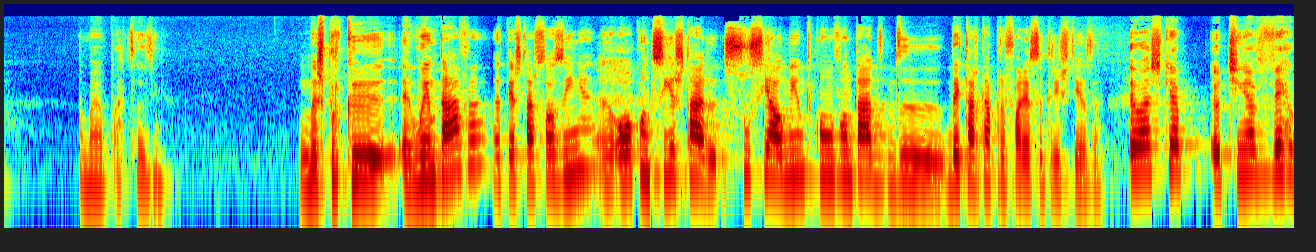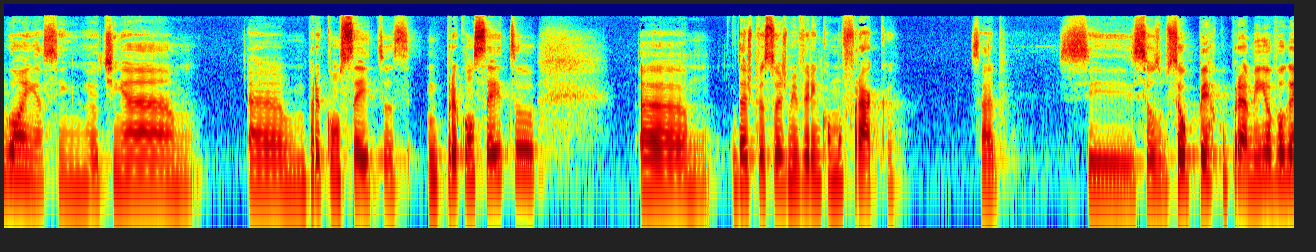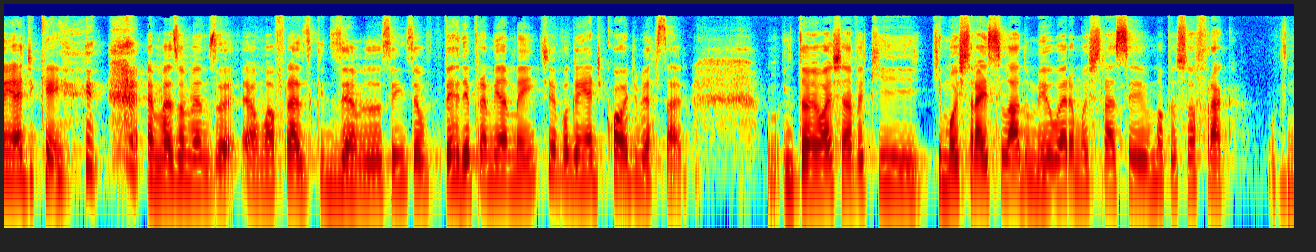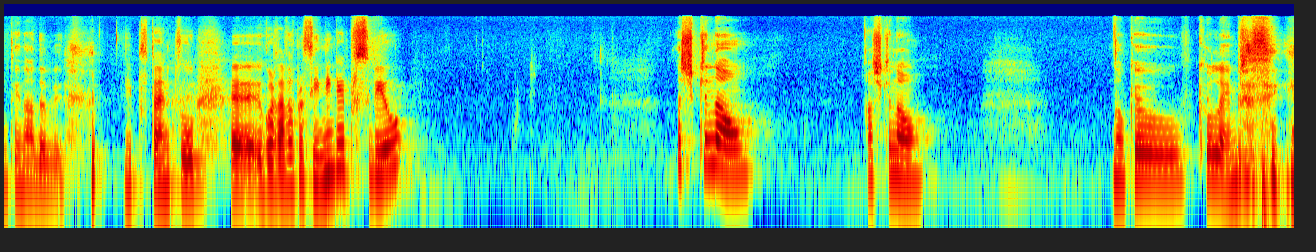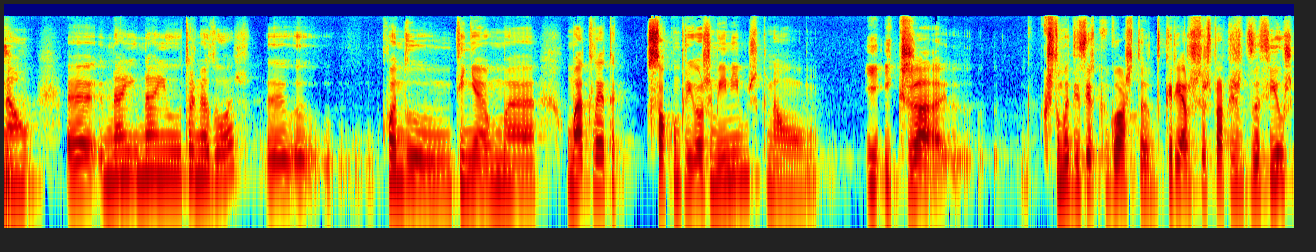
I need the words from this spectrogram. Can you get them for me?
Na maior parte sozinha. Mas porque aguentava até estar sozinha ou acontecia estar socialmente com vontade de deitar cá para fora essa tristeza? Eu acho que é, eu tinha vergonha, assim. Eu tinha uh, um preconceito. Assim, um preconceito uh, das pessoas me verem como fraca, sabe? Se, se, eu, se eu perco para mim, eu vou ganhar de quem? é mais ou menos é uma frase que dizemos assim: se eu perder para minha mente, eu vou ganhar de qual adversário? Então eu achava que, que mostrar esse lado meu era mostrar ser uma pessoa fraca, o que não tem nada a ver. E portanto, eh, guardava para si. Ninguém percebeu Acho que não. Acho que não. Não que eu, que eu lembre, assim. Não. Uh, nem, nem o treinador, uh, quando tinha uma, uma atleta que só cumpria os mínimos, que não. e, e que já costuma dizer que gosta de criar os seus próprios desafios,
